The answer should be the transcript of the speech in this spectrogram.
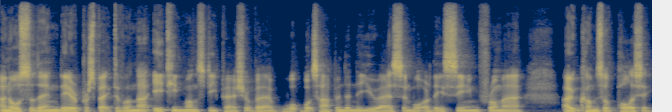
and also then their perspective on that 18 months, Deepesh, of uh, what, what's happened in the US and what are they seeing from uh, outcomes of policy.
